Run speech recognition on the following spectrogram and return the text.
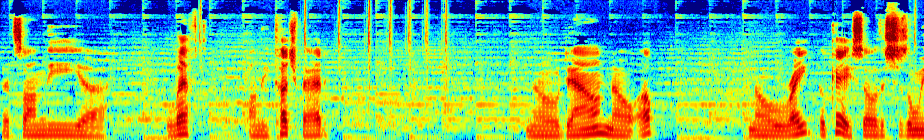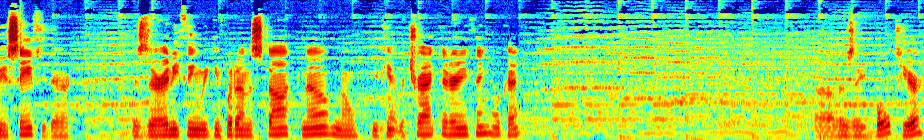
that's on the uh, left on the touchpad. No down, no up, no right. Okay, so this is only a safety there. Is there anything we can put on the stock? No, no, you can't retract it or anything? Okay. Uh, there's a bolt here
